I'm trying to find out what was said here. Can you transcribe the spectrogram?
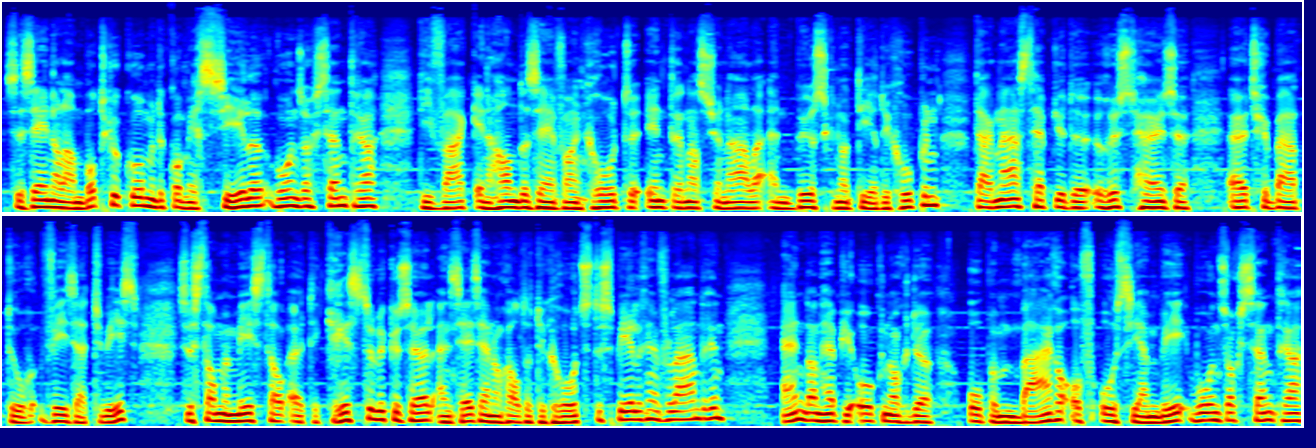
Ze zijn al aan bod gekomen, de commerciële woonzorgcentra, die vaak in handen zijn van grote internationale en beursgenoteerde groepen. Daarnaast heb je de rusthuizen uitgebaat door VZW's. Ze stammen meestal uit de christelijke zuil en zij zijn nog altijd de grootste speler in Vlaanderen. En dan heb je ook nog de openbare of OCMW-woonzorgcentra,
